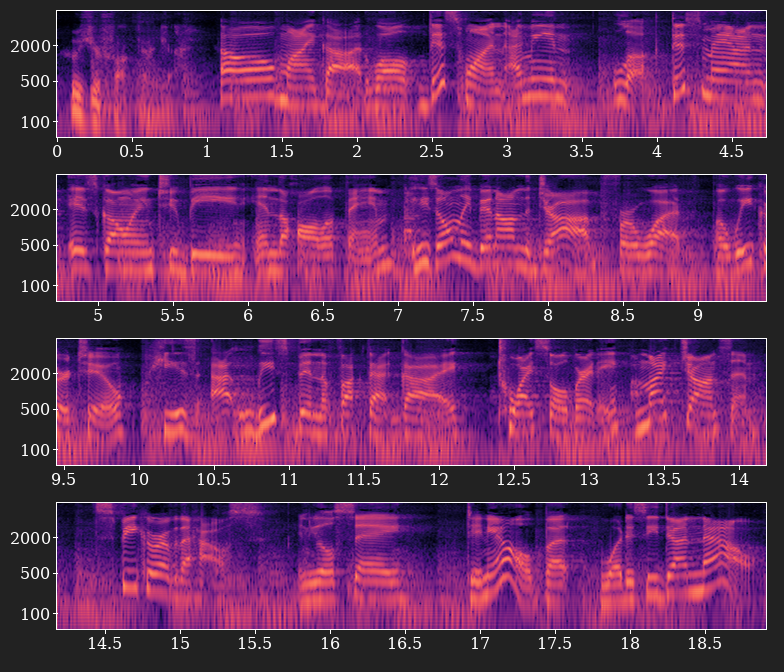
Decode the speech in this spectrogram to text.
Who's your fuck that guy? Oh my God. Well, this one, I mean, look, this man is going to be in the Hall of Fame. He's only been on the job for what, a week or two. He's at least been the fuck that guy twice already. Mike Johnson, Speaker of the House. And you'll say, Danielle, but what has he done now?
